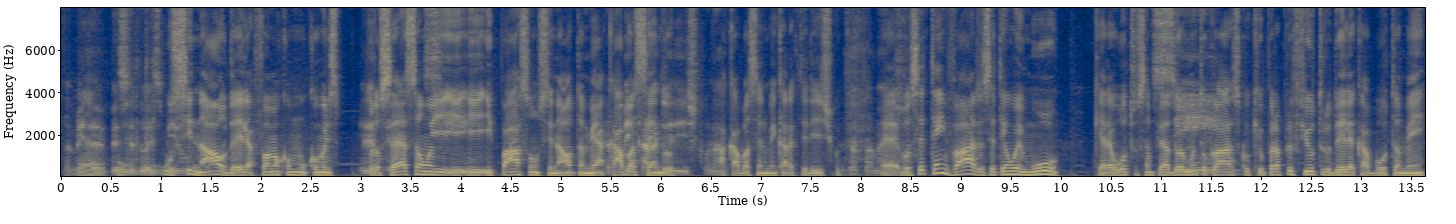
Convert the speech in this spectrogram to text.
Também é, da MPC 2000. O sinal dele, a forma como, como eles ele é processam é, e, e, e, passam o sinal também é acaba sendo né? acaba sendo bem característico. Exatamente. É, você tem vários, você tem o EMU que era outro sampleador Sim. muito clássico, que o próprio filtro dele acabou também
